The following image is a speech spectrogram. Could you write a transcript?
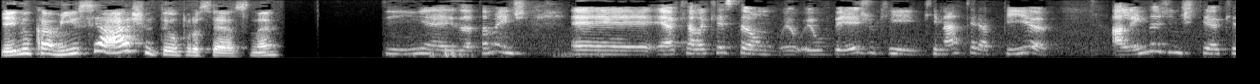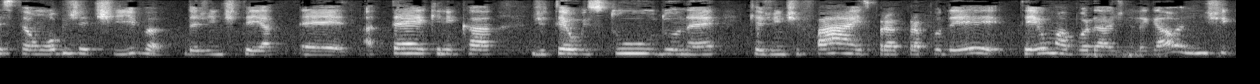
E aí no caminho você acha o teu processo, né? Sim, é exatamente. É, é aquela questão. Eu, eu vejo que, que na terapia além da gente ter a questão objetiva, da gente ter a, é, a técnica, de ter o estudo, né? Que a gente faz para poder ter uma abordagem legal, a gente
